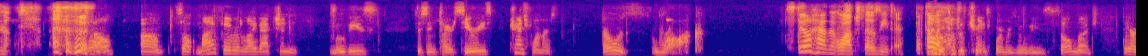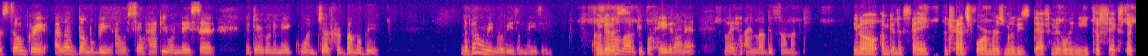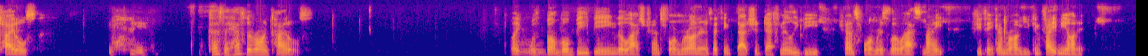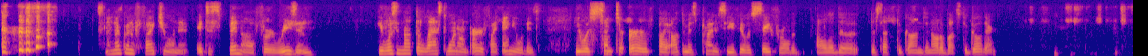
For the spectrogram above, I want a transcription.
no. well, um, so my favorite live action movies, this entire series, Transformers. Those rock. Still haven't watched those either. But I go ahead. I love the Transformers movies so much. They are so great. I love Bumblebee. I was so happy when they said that they were going to make one just for Bumblebee. The Bumblebee movie is amazing. I'm I know a lot of people hated on it, but I loved it so much. You know, I'm gonna say the Transformers movies definitely need to fix their titles Why? because they have the wrong titles. Like with oh. Bumblebee being the last Transformer on Earth, I think that should definitely be Transformers: The Last Night. If you think I'm wrong, you can fight me on it. I'm not going to fight you on it. It's a spin-off for a reason. He was not not the last one on Earth, I- anyways. He was sent to Earth by Optimus Prime to see if it was safe for all the all of the Decepticons and Autobots to go there.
